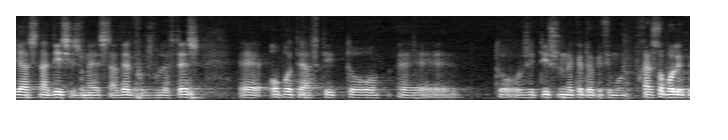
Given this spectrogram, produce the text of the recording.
για συναντήσεις με συναδέλφους βουλευτές, ε, όποτε αυτοί το, ε, το ζητήσουν και το επιθυμούν. Ευχαριστώ πολύ.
